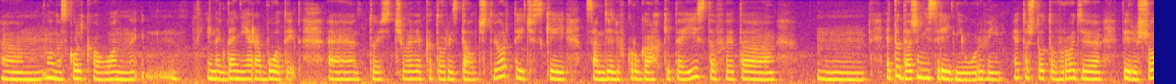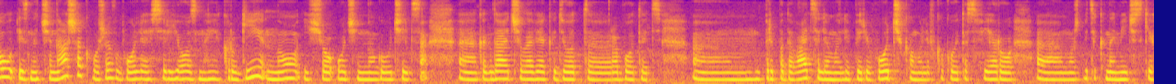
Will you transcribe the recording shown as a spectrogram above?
ну, насколько он иногда не работает. То есть человек, который сдал четвертый HSK, на самом деле в кругах китаистов это это даже не средний уровень, это что-то вроде перешел из начинашек уже в более серьезные круги, но еще очень много учиться. Э, когда человек идет э, работать преподавателем или переводчиком или в какую-то сферу, э, может быть, экономических,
